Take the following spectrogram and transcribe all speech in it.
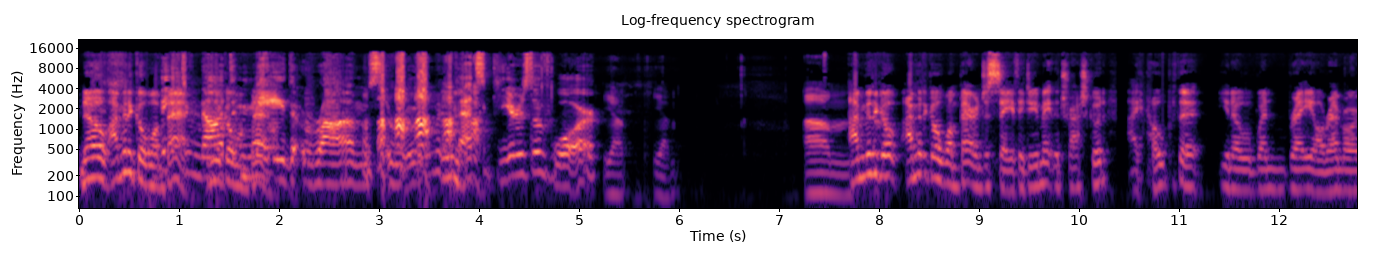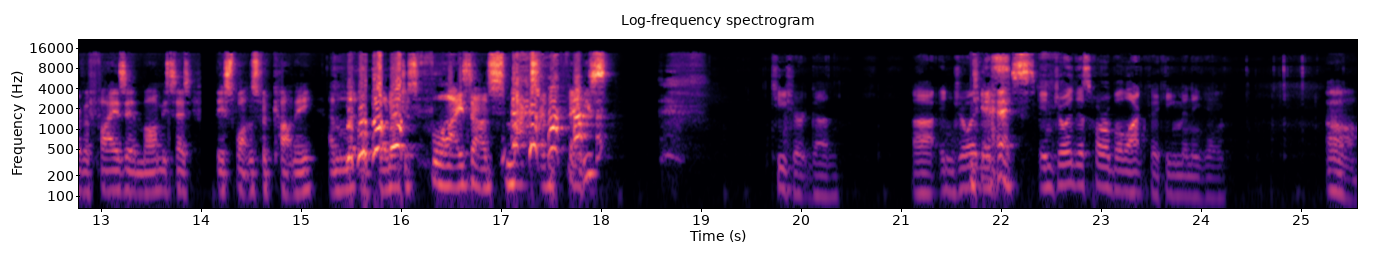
No, I'm gonna go one they better. do I'm not gonna go one better. made Rom's room. That's Gears of War. Yep, yep. Um, I'm gonna go. I'm gonna go one better and just say if they do make the trash good, I hope that you know when Ray or Emma ever fires it at Mom, he says this one's for Connie, and little Bunny just flies out and smacks her in the face. t-shirt gun. Uh, enjoy this. Yes. Enjoy this horrible lockpicking minigame. Oh,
